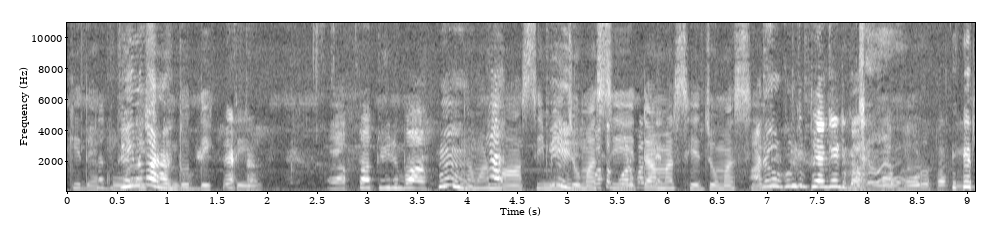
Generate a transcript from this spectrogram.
কি দেখো সুন্দর দেখতে। একটা তিনবার আমার মাসি মেজো মাসি এটা আমার সেজো মাসি। আরে ওরকম প্যাকেট গা বড় প্যাকেট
